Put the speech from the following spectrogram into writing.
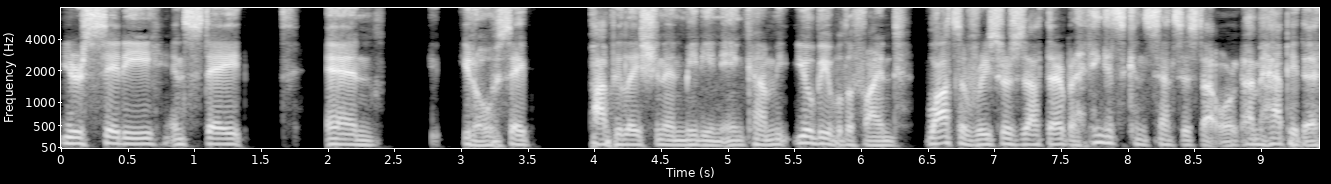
your city and state and, you know, say population and median income, you'll be able to find lots of resources out there, but I think it's consensus.org. I'm happy to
